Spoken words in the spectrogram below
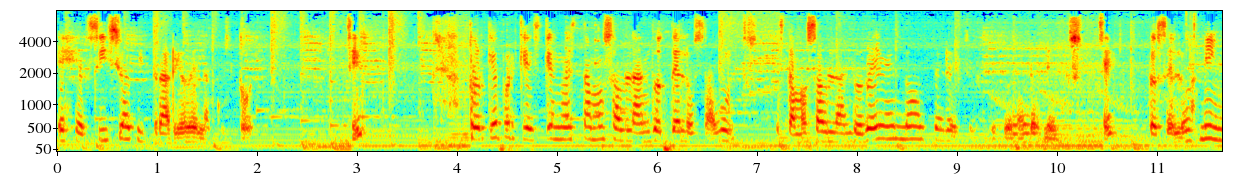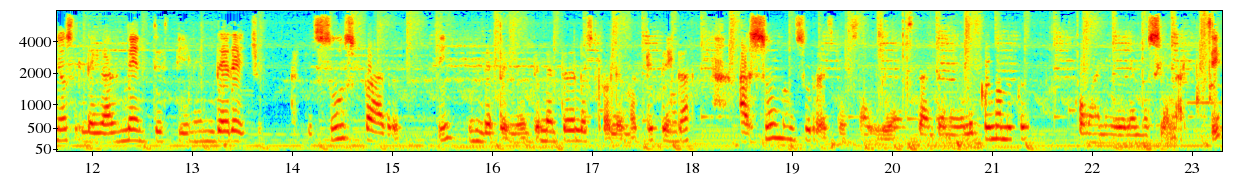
ejercicio arbitrario de la custodia. ¿Sí? ¿Por qué? Porque es que no estamos hablando de los adultos, estamos hablando de los derechos que tienen los niños. ¿sí? Entonces los niños legalmente tienen derecho que sus padres, ¿sí? independientemente de los problemas que tengan, asuman sus responsabilidades, tanto a nivel económico como a nivel emocional. ¿sí?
